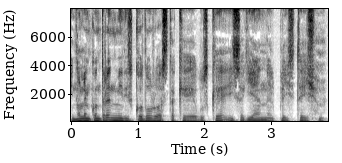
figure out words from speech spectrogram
y no la encontré en mi disco duro hasta que busqué y seguía en el PlayStation.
